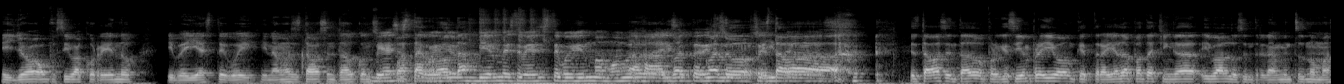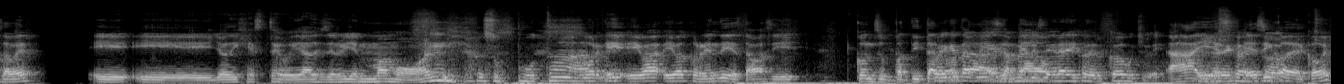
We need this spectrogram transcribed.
Y yo, pues, iba corriendo y veía a este güey. Y nada más estaba sentado con su Veías pata este rota. bien, bien, este, veías este güey bien mamón, ¿verdad? Ajá, cuando rollita estaba, estaba sentado, porque siempre iba, aunque traía la pata chingada, iba a los entrenamientos nomás a ver. Y, y yo dije, este güey ha de ser bien mamón. Hijo de su puta. Porque iba, iba corriendo y estaba así con su patita Güey, que rota también, era hijo del coach, güey. Ah, y es, es hijo coach. del coach.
